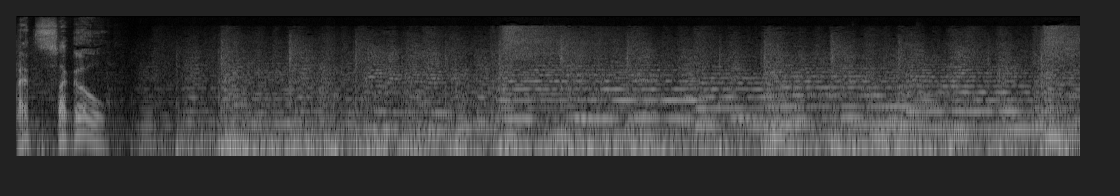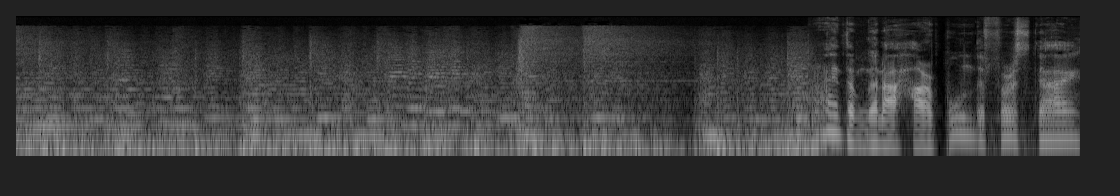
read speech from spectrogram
Let's -a go. Alright, I'm gonna harpoon the first guy.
